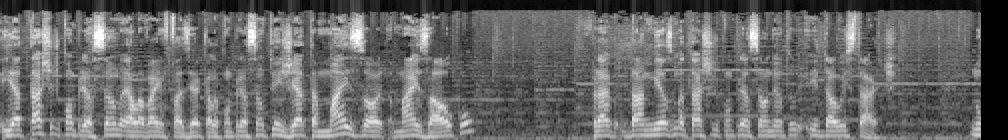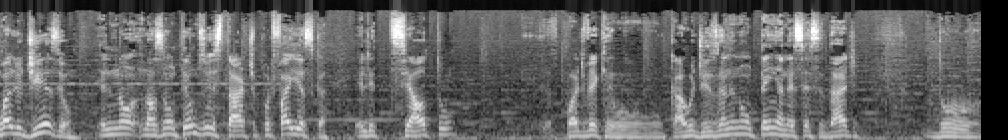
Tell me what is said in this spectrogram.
E a taxa de compressão, ela vai fazer aquela compressão, tu injeta mais, mais álcool para dar a mesma taxa de compressão dentro e dar o start. No óleo diesel, ele não, nós não temos o start por faísca. Ele se auto. Pode ver que o carro diesel ele não tem a necessidade do,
